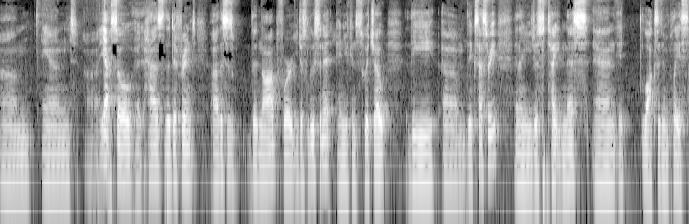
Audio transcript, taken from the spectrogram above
Um, and uh, yeah, so it has the different, this is the knob for, you just loosen it and you can switch out the, um, the accessory and then you just tighten this and it locks it in place.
